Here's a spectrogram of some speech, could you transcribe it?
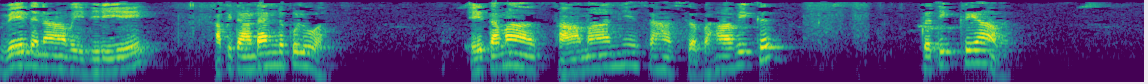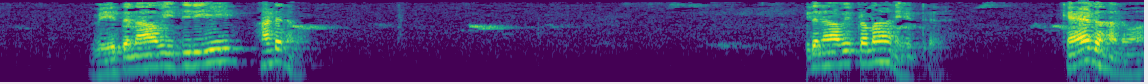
වේදනාව ඉදිරියේ අපිට අඬන්න පුළුවන්. ඒ තමා සාමාන්‍ය සහ ස්වභාවික ප්‍රතික්‍රියාව. වේදනාව ඉදිරියේ හඬනවා. වේදනාවේ ප්‍රමාණයට කෑ ගහනවා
